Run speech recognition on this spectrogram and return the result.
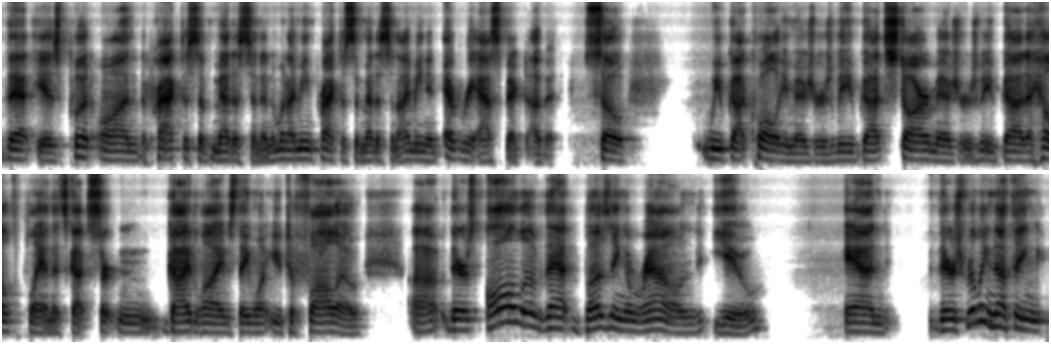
that is put on the practice of medicine. And when I mean practice of medicine, I mean in every aspect of it. So we've got quality measures, we've got star measures, we've got a health plan that's got certain guidelines they want you to follow. Uh, there's all of that buzzing around you, and there's really nothing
